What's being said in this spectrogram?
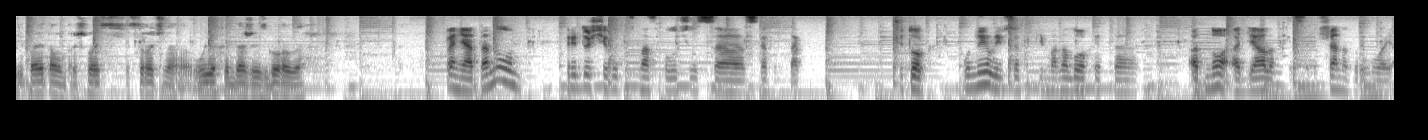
И поэтому пришлось срочно уехать даже из города. Понятно. Ну, предыдущий выпуск у нас получился, скажем так, чуток унылый. Все-таки монолог это одно, а диалог это совершенно другое.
